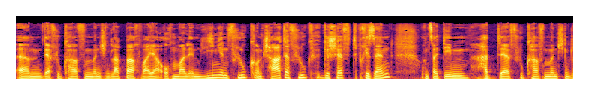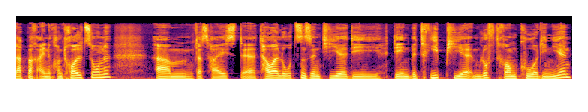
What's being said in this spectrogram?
ähm, der Flughafen Mönchengladbach war ja auch mal im Linienflug- und Charterfluggeschäft präsent. Und seitdem hat der Flughafen Mönchengladbach eine Kontrollzone. Ähm, das heißt, äh, Towerlotsen sind hier, die den Betrieb hier im Luftraum koordinieren.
